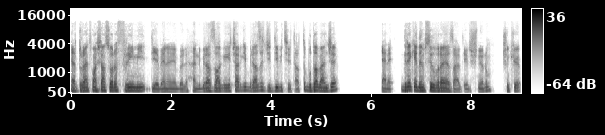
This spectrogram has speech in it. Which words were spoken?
ya Durant maçtan sonra free me diye ben hani böyle hani biraz dalga geçer gibi biraz da ciddi bir tweet attı. Bu da bence yani direkt Adam Silver'a yazar diye düşünüyorum. Çünkü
